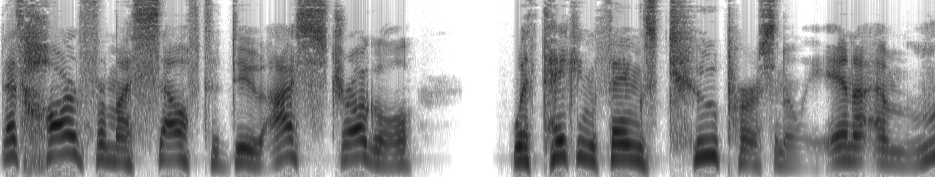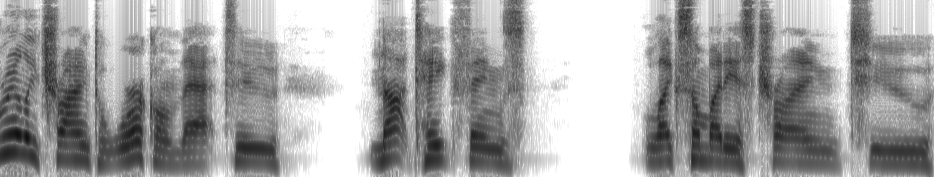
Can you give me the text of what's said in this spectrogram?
that's hard for myself to do. I struggle with taking things too personally. And I am really trying to work on that to not take things like somebody is trying to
